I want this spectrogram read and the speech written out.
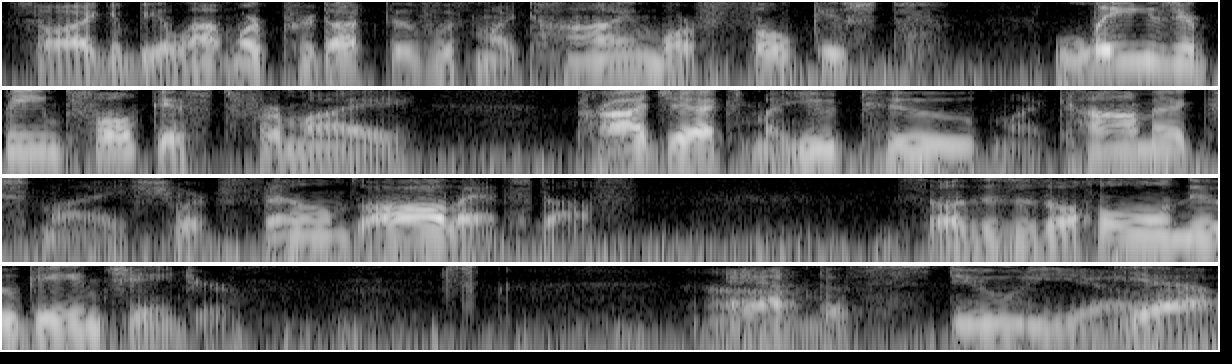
So I can be a lot more productive with my time, more focused, laser beam focused for my projects, my YouTube, my comics, my short films, all that stuff. So this is a whole new game changer. At Um, the studio. yeah,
